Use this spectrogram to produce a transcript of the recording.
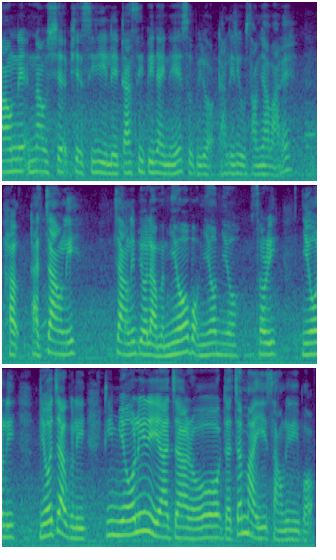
ကောင်းတဲ့အနောက်ရှက်ဖြစ်စည်းတွေလည်းတားဆီးပေးနိုင်တယ်ဆိုပြီးတော့ဒါလေးတွေကိုဆောင်ကြပါတယ်ဟုတ်ဒါကြောင်လေးကြောင်လေးပြောလိုက်အောင်မျောပေါ့မျောမျော sorry မျောလေးမျောကြောက်ကလေးဒီမျောလေးတွေကကြတော့ဒါကျက်မကြီးအဆောင်လေးတွေပေါ့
